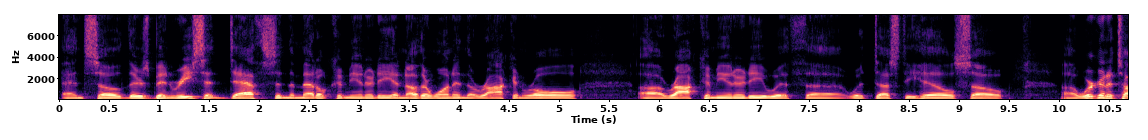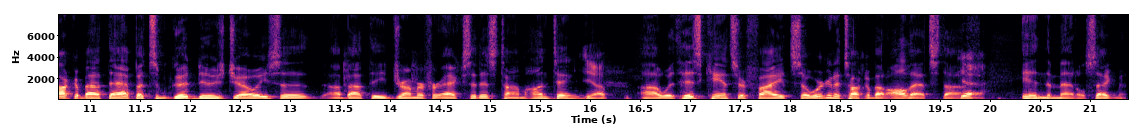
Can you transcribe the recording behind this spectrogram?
and so there's been recent deaths in the metal community, another one in the rock and roll uh, rock community with uh, with Dusty Hill. So uh, we're going to talk about that, but some good news, Joey, so about the drummer for Exodus, Tom Hunting, Yep. uh, with his cancer fight. So we're going to talk about all that stuff Yeah. in the metal segment.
